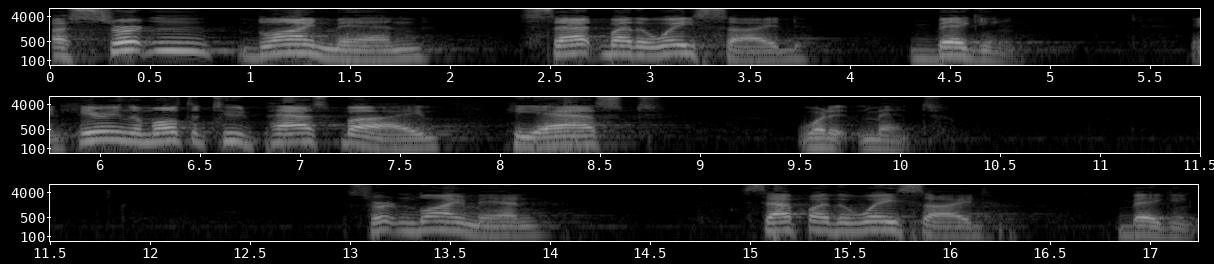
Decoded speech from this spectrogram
a certain blind man sat by the wayside begging. And hearing the multitude pass by, he asked what it meant. A certain blind man sat by the wayside begging.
